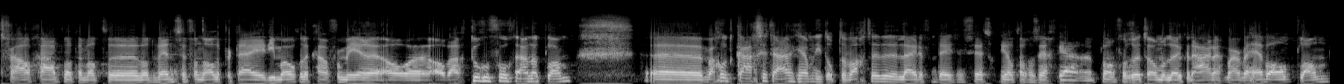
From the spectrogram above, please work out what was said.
het verhaal gaat dat er wat, uh, wat wensen van alle partijen die mogelijk gaan formeren al, uh, al waren toegevoegd aan het plan. Uh, maar goed, Kaag zit er eigenlijk helemaal niet op te wachten. De leider van D66 die had al gezegd, ja, een plan van Rutte allemaal leuk en aardig, maar we hebben al een plan.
